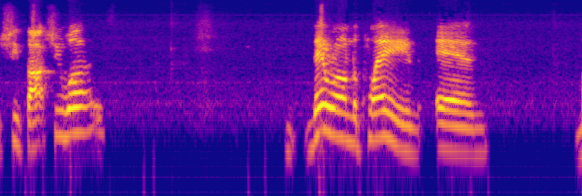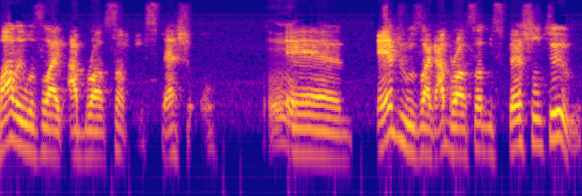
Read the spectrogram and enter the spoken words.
she thought she was. They were on the plane and Molly was like, "I brought something special," Mm. and Andrew was like, "I brought something special too."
